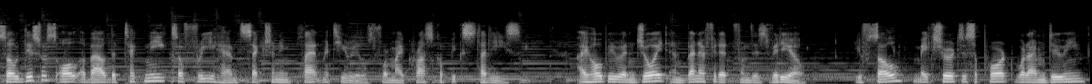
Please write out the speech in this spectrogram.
So this was all about the techniques of freehand sectioning plant materials for microscopic studies. I hope you enjoyed and benefited from this video. If so, make sure to support what I'm doing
